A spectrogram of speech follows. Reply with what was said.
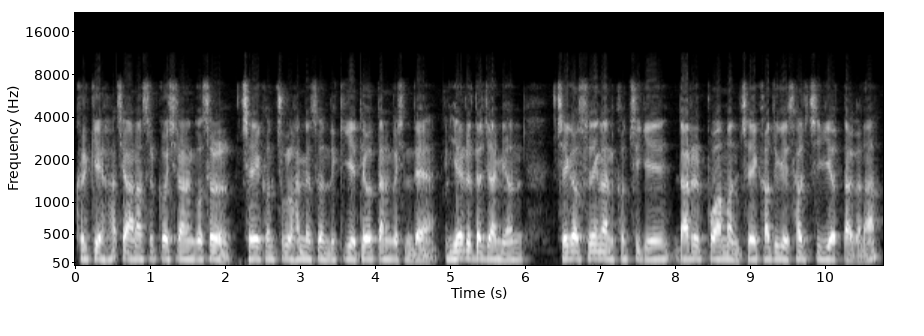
그렇게 하지 않았을 것이라는 것을 제 건축을 하면서 느끼게 되었다는 것인데 예를 들자면 제가 수행한 건축이 나를 포함한 제 가족이 살 집이었다거나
